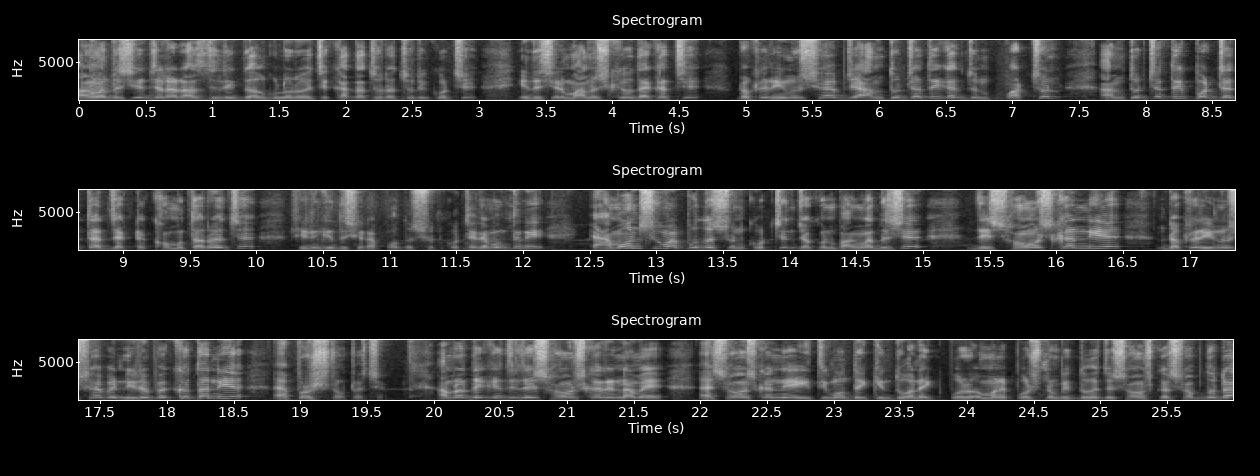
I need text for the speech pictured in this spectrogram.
বাংলাদেশের যারা রাজনৈতিক দলগুলো রয়েছে কাদা ছোড়াছুরি করছে, এদেশের মানুষকেও দেখাচ্ছে। ডক্টর ইনুস সাহেব যে আন্তর্জাতিক একজন পার্সন, আন্তর্জাতিক পর্যায়ে তার যে একটা ক্ষমতা রয়েছে, তিনি কিন্তু সেটা প্রদর্শন করছেন এবং তিনি এমন সময় প্রদর্শন করছেন যখন বাংলাদেশে যে সংস্কার নিয়ে ডক্টর ইনুস সাহেবের নিরপেক্ষতা নিয়ে প্রশ্ন উঠেছে। আমরা দেখেছি যে সংস্কারের নামে সংস্কার নিয়ে ইতিমধ্যেই কিন্তু অনেক মানে প্রশ্নবিদ্ধ হয়েছে। সংস্কার শব্দটা,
